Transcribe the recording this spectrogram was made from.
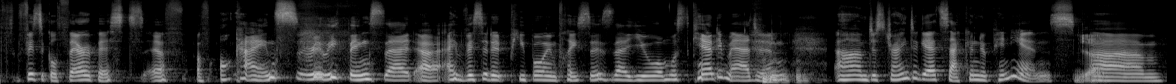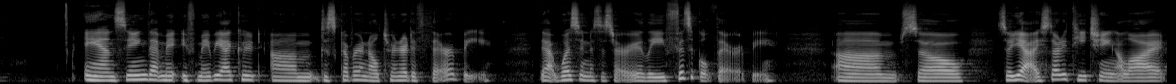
physical therapists of, of all kinds, really things that uh, I visited people in places that you almost can't imagine, um, just trying to get second opinions. Yeah. Um, and seeing that may, if maybe I could um, discover an alternative therapy that wasn't necessarily physical therapy. Um, so so yeah, I started teaching a lot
